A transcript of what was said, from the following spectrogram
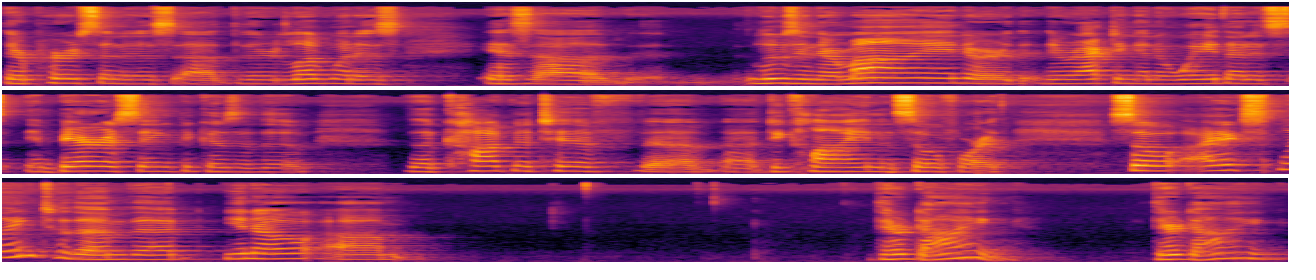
their person is uh, their loved one is is uh, losing their mind or they're acting in a way that is embarrassing because of the the cognitive uh, uh decline and so forth. So I explained to them that you know um, they're dying, they're dying.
